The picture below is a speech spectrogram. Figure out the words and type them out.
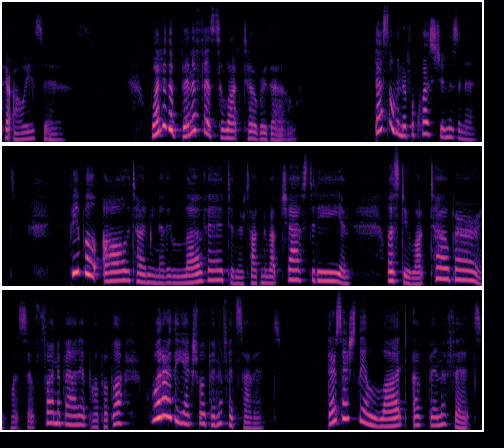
There always is. What are the benefits to Locktober, though? That's a wonderful question, isn't it? People all the time, you know, they love it and they're talking about chastity and let's do Locktober and what's so fun about it, blah, blah, blah. What are the actual benefits of it? There's actually a lot of benefits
